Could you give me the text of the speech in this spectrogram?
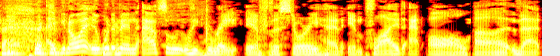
and you know what? It would have been absolutely great if the story had implied at all uh, that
